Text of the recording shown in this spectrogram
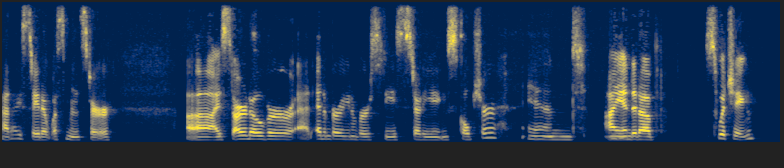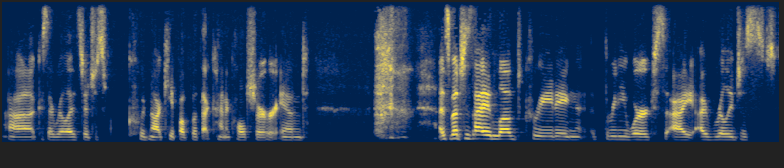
had I stayed at Westminster. Uh, I started over at Edinboro University studying sculpture, and I ended up switching because I realized I just could not keep up with that kind of culture. And as much as I loved creating 3D works, I, I really just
